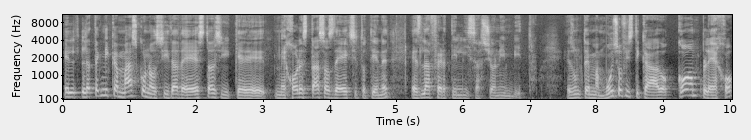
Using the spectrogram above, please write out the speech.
la técnica más conocida de estas y que mejores tasas de éxito tiene es la fertilización in vitro. Es un tema muy sofisticado, complejo,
